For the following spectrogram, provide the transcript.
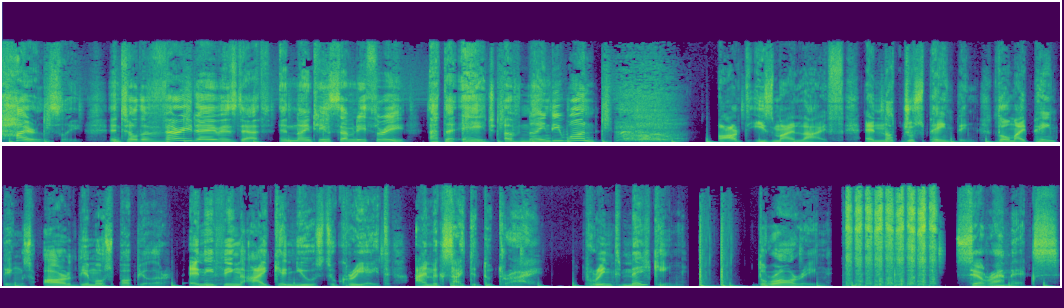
tirelessly until the very day of his death in 1973 at the age of 91. Art is my life, and not just painting, though my paintings are the most popular. Anything I can use to create, I'm excited to try. Printmaking, drawing, ceramics.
